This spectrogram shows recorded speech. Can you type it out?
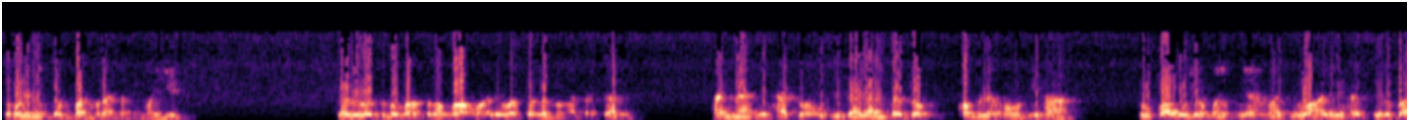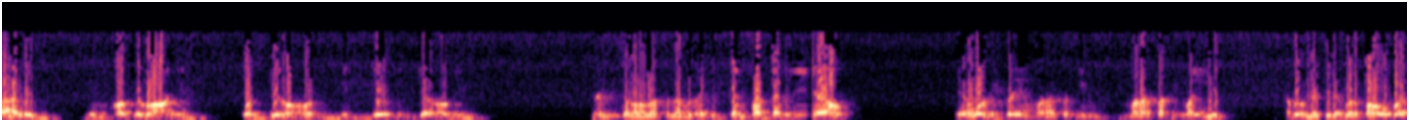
Kemudian yang keempat meratapi mayit. Lalu Rasulullah Shallallahu Alaihi Wasallam mengatakan, An-naihatu idza lam tatub qabla mautiha tuqamu yawmal qiyamati wa 'alaiha sirbalun min qatiranin wa dir'un min min jarabin. Nabi sallallahu alaihi wasallam melanjutkan sabda beliau, ya wanita yang meratapi meratapi mayit apabila tidak bertaubat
